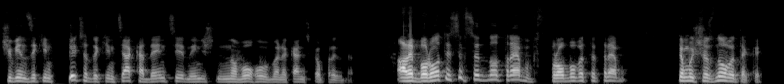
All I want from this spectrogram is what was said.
що він закінчиться до кінця каденції нинішнього нового американського президента. Але боротися все одно треба, спробувати треба. Тому що знову таки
